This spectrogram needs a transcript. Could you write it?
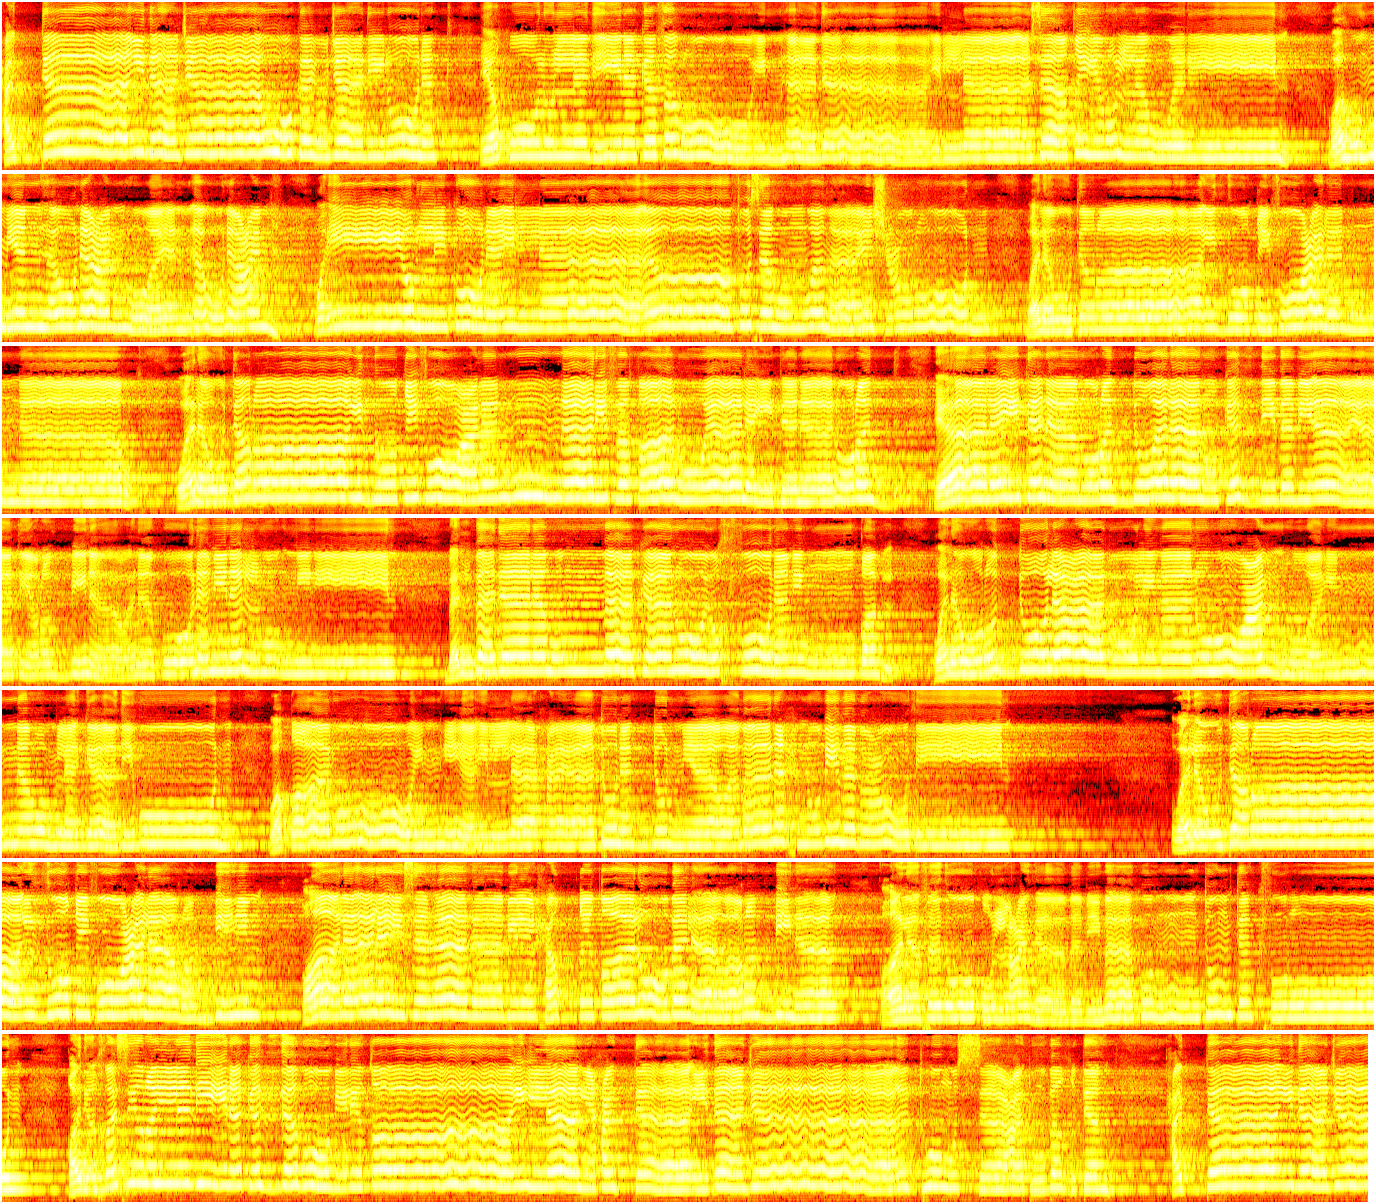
حتى إذا جاءوك يجادلونك. يقول الذين كفروا إن هذا إلا أساطير الأولين. وهم ينهون عنه وينأون عنه. وإن وقفوا على النار. ولو ترى إذ وقفوا على النار فقالوا يا ليتنا نرد يا ليتنا نرد ولا نكذب بآيات ربنا ونكون من المؤمنين. بل بدا لهم ما كانوا ولو ردوا قالوا بلى وربنا قال فذوقوا العذاب بما كنتم تكفرون قد خسر الذين كذبوا بلقاء الله حتى إذا جاءتهم الساعة بغتة حتى إذا جاءتهم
